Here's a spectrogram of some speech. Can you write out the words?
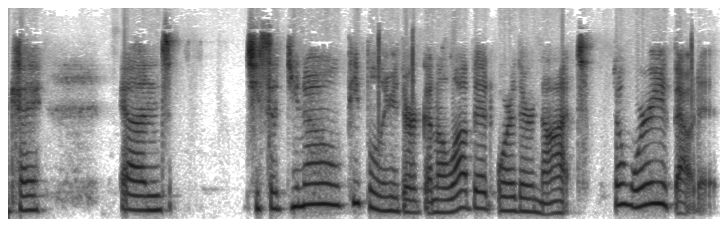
Okay. And she said, You know, people are either going to love it or they're not. Don't worry about it.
